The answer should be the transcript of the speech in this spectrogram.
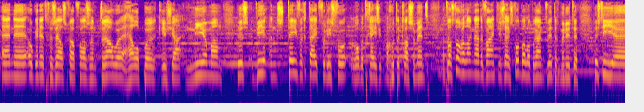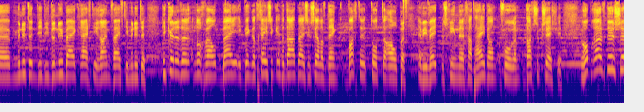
En uh, ook in het gezelschap van zijn trouwe helper Christian Nierman. Dus weer een stevig tijdverlies voor Robert Geesink. Maar goed, het klassement. Dat was toch al lang naar de vaantjes. Hij stond al op ruim 20 minuten. Dus die uh, minuten die die er nu bij krijgt, die ruim 15 minuten, die kunnen er nog wel bij. Ik denk dat Geesink inderdaad bij zichzelf denkt, wachten tot de Alpen. En wie weet, misschien eh, gaat hij dan voor een dagsuccesje. Rob Ruig dus uh,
